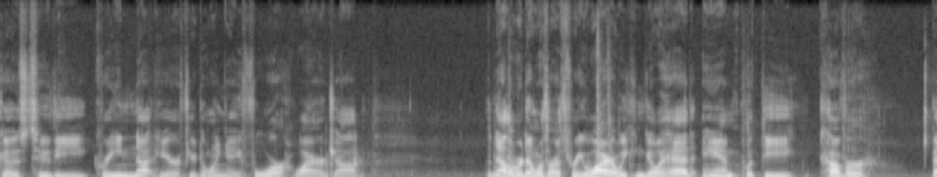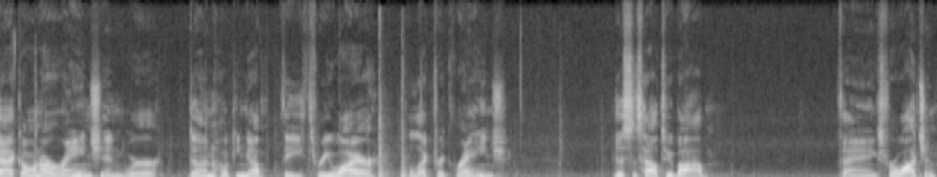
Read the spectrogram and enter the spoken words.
goes to the green nut here if you're doing a four wire job. But now that we're done with our three wire, we can go ahead and put the cover back on our range and we're done hooking up the three wire electric range. This is How To Bob. Thanks for watching.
